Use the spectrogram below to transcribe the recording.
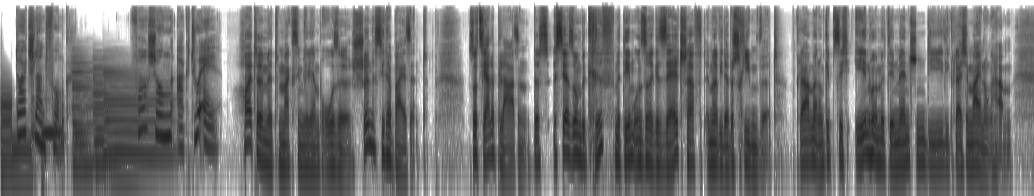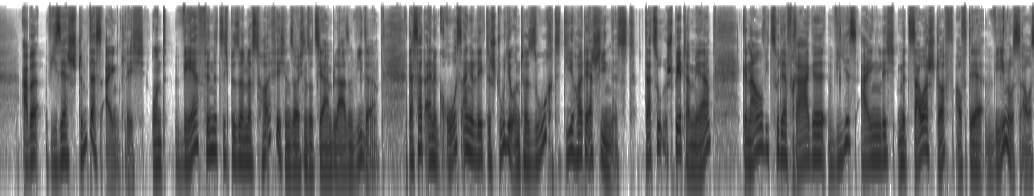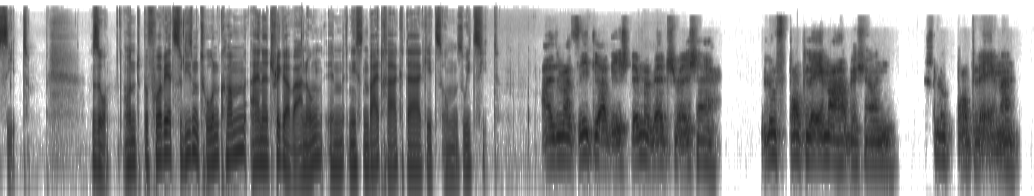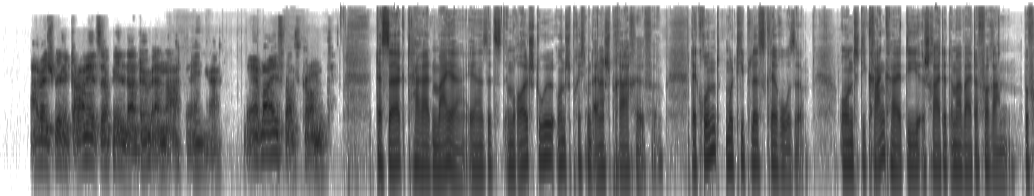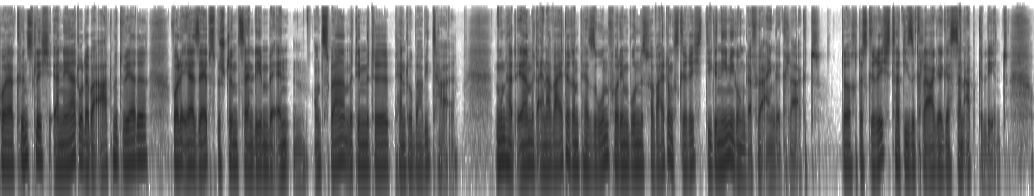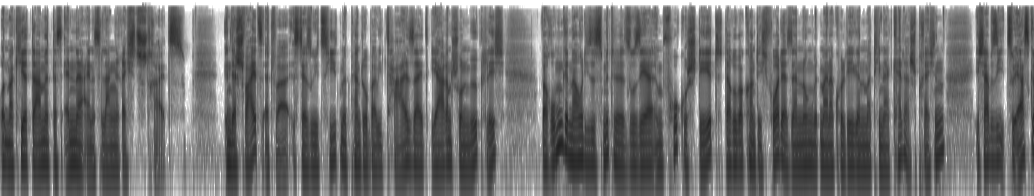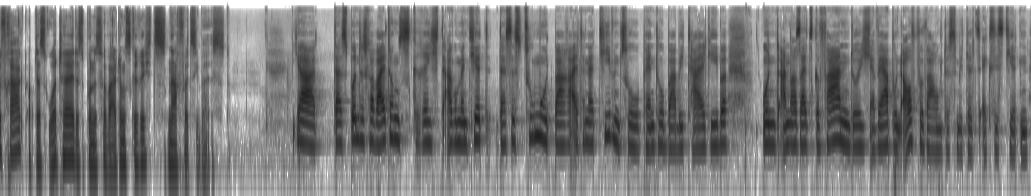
Deutschlandfunk. Forschung aktuell. Heute mit Maximilian Brose. Schön, dass Sie dabei sind. Soziale Blasen, das ist ja so ein Begriff, mit dem unsere Gesellschaft immer wieder beschrieben wird. Klar, man umgibt sich eh nur mit den Menschen, die die gleiche Meinung haben. Aber wie sehr stimmt das eigentlich? Und wer findet sich besonders häufig in solchen sozialen Blasen wieder? Das hat eine groß angelegte Studie untersucht, die heute erschienen ist. Dazu später mehr. Genau wie zu der Frage, wie es eigentlich mit Sauerstoff auf der Venus aussieht. So, und bevor wir jetzt zu diesem Ton kommen, eine Triggerwarnung im nächsten Beitrag, da geht's um Suizid. Also man sieht ja, die Stimme wird schwächer. Luftprobleme habe ich schon Schluckprobleme. Aber ich will gar nicht so viel darüber nachdenken. Wer weiß, was kommt. Das sagt Harald Meyer. Er sitzt im Rollstuhl und spricht mit einer Sprachhilfe. Der Grund multiple Sklerose. Und die Krankheit, die schreitet immer weiter voran. Bevor er künstlich ernährt oder beatmet werde, wolle er selbstbestimmt sein Leben beenden. Und zwar mit dem Mittel Pentobarbital. Nun hat er mit einer weiteren Person vor dem Bundesverwaltungsgericht die Genehmigung dafür eingeklagt. Doch das Gericht hat diese Klage gestern abgelehnt und markiert damit das Ende eines langen Rechtsstreits. In der Schweiz etwa ist der Suizid mit Pentobarbital seit Jahren schon möglich. Warum genau dieses Mittel so sehr im Fokus steht, darüber konnte ich vor der Sendung mit meiner Kollegin Martina Keller sprechen. Ich habe sie zuerst gefragt, ob das Urteil des Bundesverwaltungsgerichts nachvollziehbar ist. Ja, das Bundesverwaltungsgericht argumentiert, dass es zumutbare Alternativen zu Pentobarbital gebe und andererseits Gefahren durch Erwerb und Aufbewahrung des Mittels existierten.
